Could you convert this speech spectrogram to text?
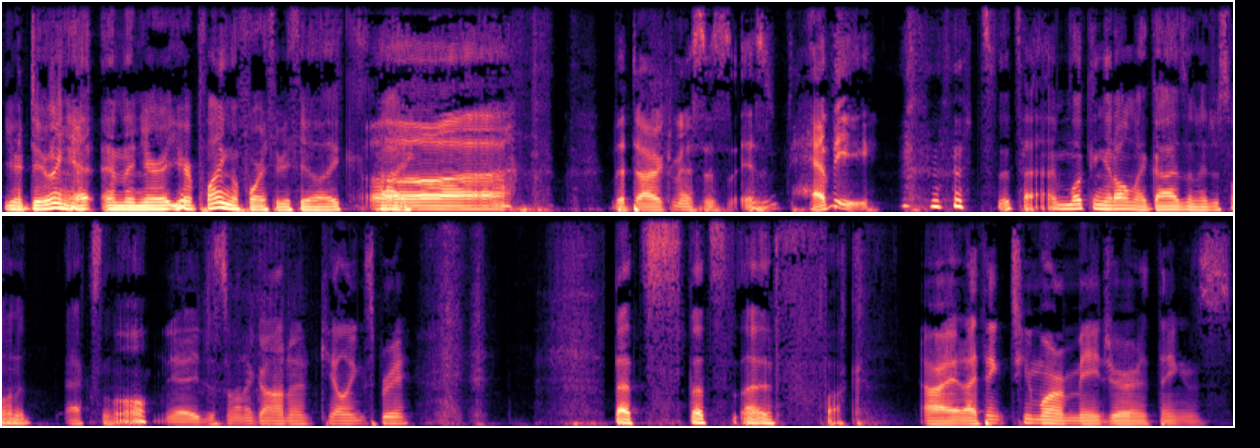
you're doing it and then you're you're playing a four three three. Like. Uh, the darkness is is heavy. It's, it's, I'm looking at all my guys and I just want to X them all. Yeah, you just want to go on a killing spree. That's that's uh, fuck. All right, I think two more major things.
